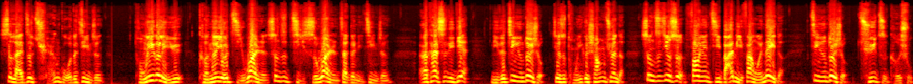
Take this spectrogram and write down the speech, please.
是来自全国的竞争，同一个领域可能有几万人甚至几十万人在跟你竞争。而开实体店，你的竞争对手就是同一个商圈的，甚至就是方圆几百米范围内的竞争对手屈指可数，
